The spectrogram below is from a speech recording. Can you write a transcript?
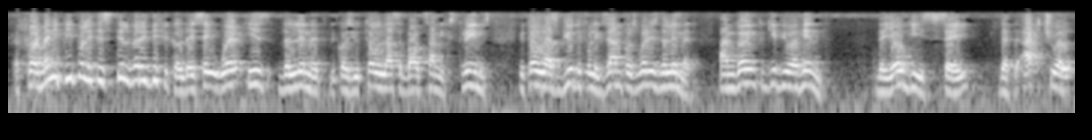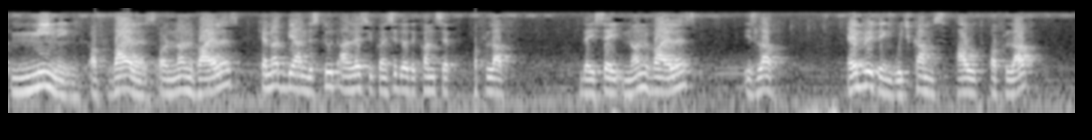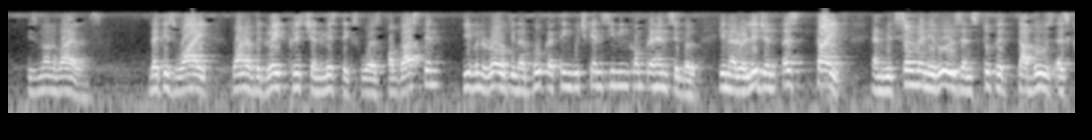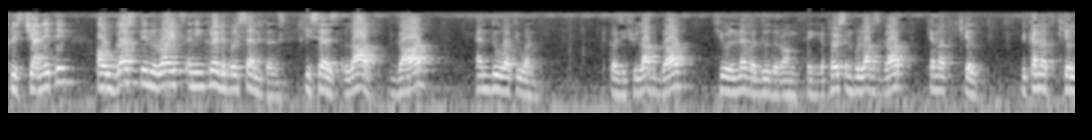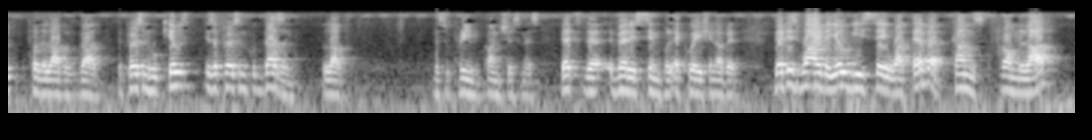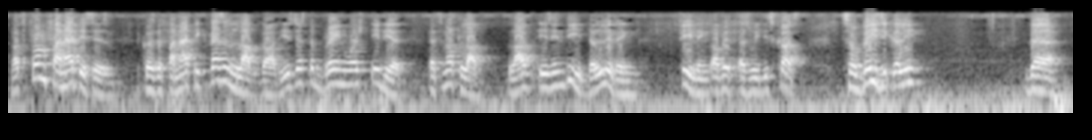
Uh, for many people it is still very difficult. They say, where is the limit? Because you told us about some extremes. You told us beautiful examples. Where is the limit? I'm going to give you a hint. The yogis say that the actual meaning of violence or non-violence cannot be understood unless you consider the concept of love. They say non-violence is love. Everything which comes out of love is non-violence. That is why one of the great Christian mystics was Augustine, even wrote in a book a thing which can seem incomprehensible in a religion as tight and with so many rules and stupid taboos as Christianity. Augustine writes an incredible sentence. He says, love God and do what you want. Because if you love God, you will never do the wrong thing. A person who loves God cannot kill. You cannot kill for the love of God. The person who kills is a person who doesn't love the supreme consciousness. That's the very simple equation of it. That is why the yogis say whatever comes from love, not from fanaticism, because the fanatic doesn't love God. He's just a brainwashed idiot. That's not love. Love is indeed the living feeling of it as we discussed. So basically, the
